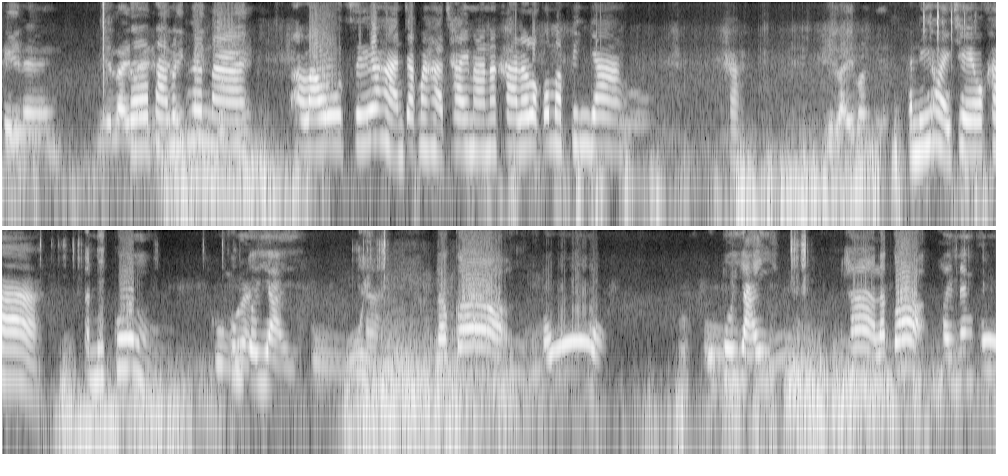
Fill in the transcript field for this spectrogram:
ฟินเลย มีอะไรก็ไหพาอะไรเพื่อนๆมากิเราซื้ออาหารจากมหาชัยมานะคะ แล้วเราก็มาปิ้งย่างค่ะ มีอะไรบ้างเนี่ย อันนี้หอยเชลล์ค่ะ อันนี้กุ้ง กุ้งกุ้งด้วยตัวใหญ่ โอ้โหค่ะ แล้วก็โอ้โอ้โหตัวใหญ่ค่ะ แล้วก็หอยแมงผู้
